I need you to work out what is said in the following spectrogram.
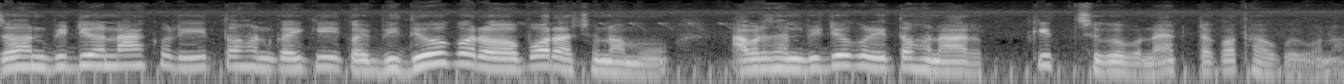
যখন ভিডিও না করি তখন কয় কি কয় ভিডিও করো পড়াশোনা মো। আবার যখন ভিডিও করি তখন আর কিচ্ছু করব না একটা কথাও কইব না।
